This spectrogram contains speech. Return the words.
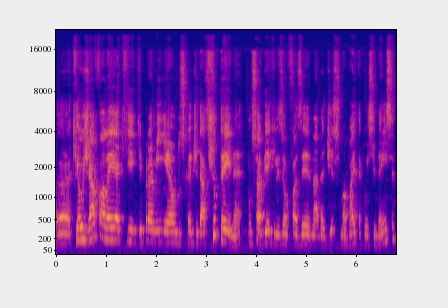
eh, que eu já falei aqui que para mim é um dos candidatos, chutei, né? Não sabia que eles iam fazer nada disso, uma baita coincidência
